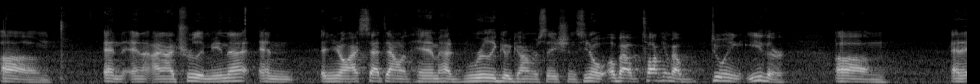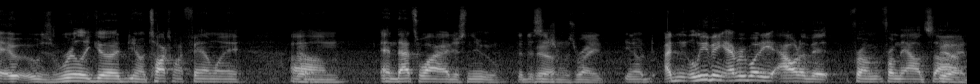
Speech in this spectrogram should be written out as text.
um, and and I, truly mean that. And and you know, I sat down with him, had really good conversations, you know, about talking about doing either, um, and it, it was really good. You know, talked to my family, um, and that's why I just knew the decision Yeah. was right. You know, I didn't leaving everybody out of it from from the outside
